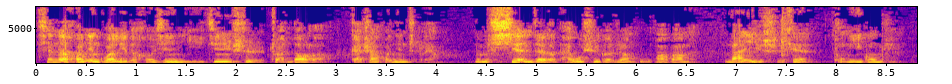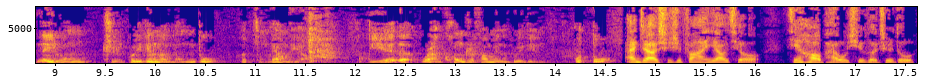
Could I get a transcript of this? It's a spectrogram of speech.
现在环境管理的核心已经是转到了改善环境质量。那么现在的排污许可证五花八门。难以实现统一公平，内容只规定了浓度和总量的要求，别的污染控制方面的规定不多。按照实施方案要求，今后排污许可制度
